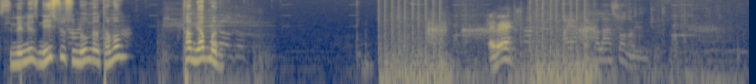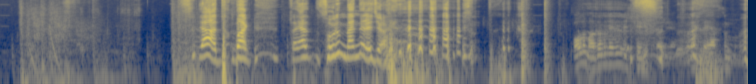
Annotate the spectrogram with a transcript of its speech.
Sinirleniyorsun. Ne istiyorsun be oğlum? Ben- Tamam. Tamam yapmadım. Evet. Ayakta kalan son oyuncu. Ya bak. Ya, sorun bende Reco. Oğlum adamın elinde şerif var ya. Bırak da yapsın bunu.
